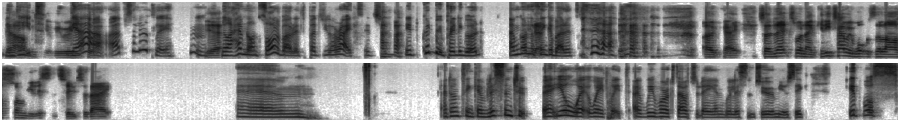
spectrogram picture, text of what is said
Yeah, Indeed. really yeah, absolutely. Hmm. Yeah. No, I have not thought about it, but you're right. It's it could be pretty good. I'm going to Yeah. think about it. okay, so the next one then. Can you tell me what was the last song you listened to today? um, I don't think I've listened to. Uh, yo, wait, wait, wait. Uh, we worked out today and we listened to music. It was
